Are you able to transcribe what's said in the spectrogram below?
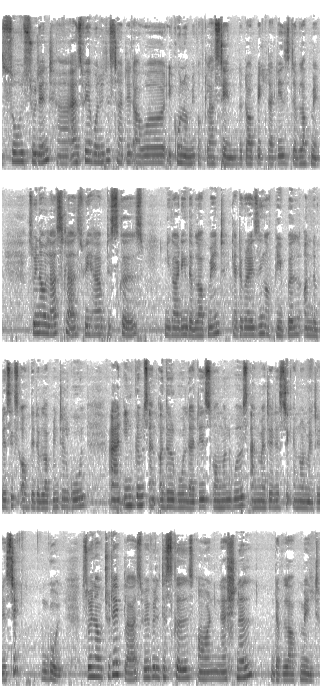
so student uh, as we have already started our economic of class 10 the topic that is development. So in our last class we have discussed regarding development categorizing of people on the basics of the developmental goal and incomes and other goal that is common goals and materialistic and non-materialistic goal. So in our today class we will discuss on national development.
